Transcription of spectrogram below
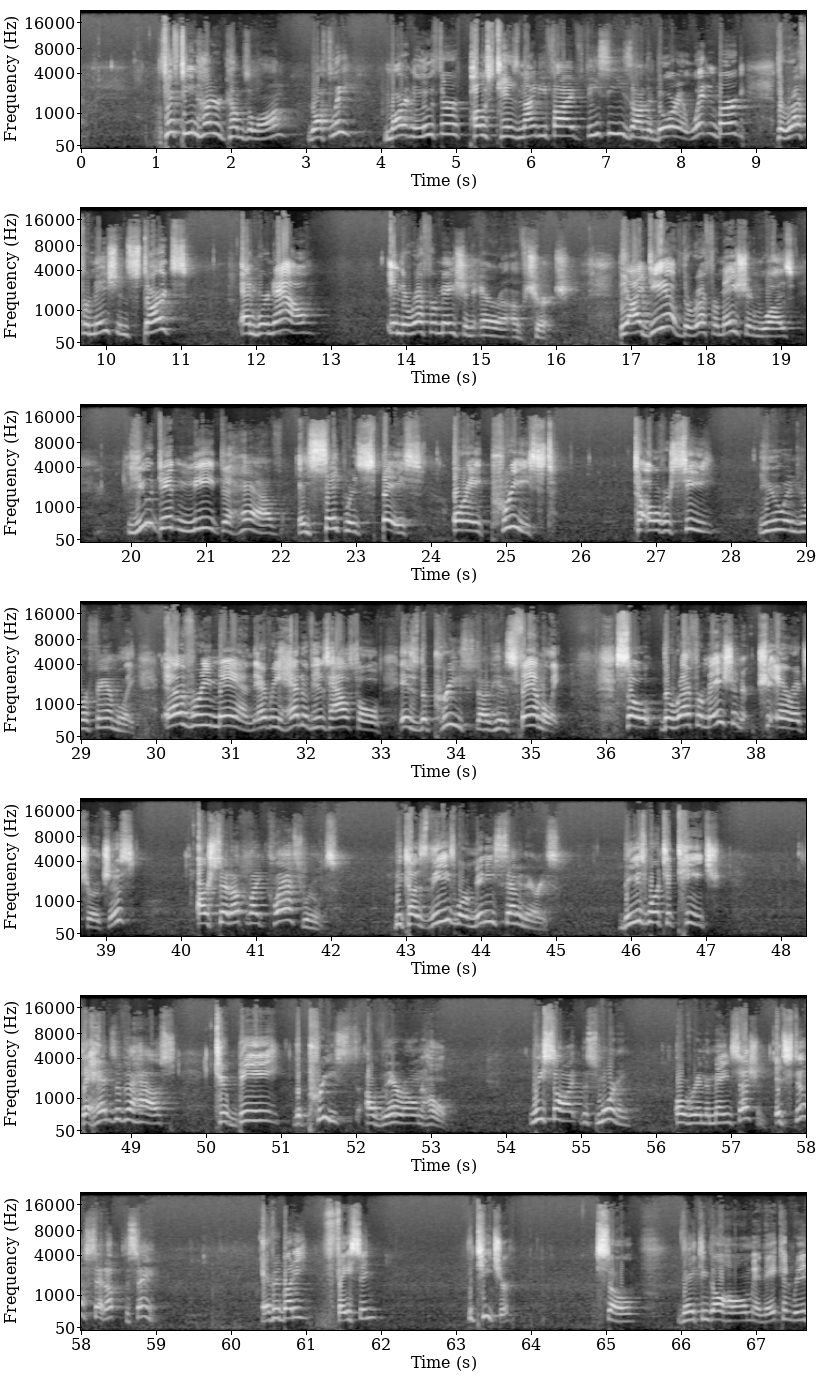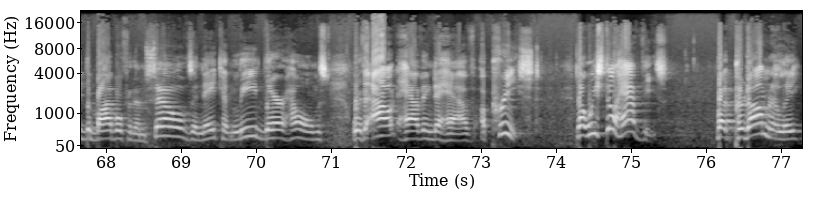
1500 comes along, roughly. Martin Luther posts his 95 Theses on the door at Wittenberg. The Reformation starts, and we're now in the Reformation era of church. The idea of the Reformation was you didn't need to have a sacred space or a priest to oversee you and your family. Every man, every head of his household is the priest of his family. So the Reformation era churches are set up like classrooms because these were mini seminaries. These were to teach the heads of the house to be the priests of their own home. We saw it this morning over in the main session. It's still set up the same. Everybody facing the teacher so they can go home and they can read the Bible for themselves and they can lead their homes without having to have a priest. Now, we still have these, but predominantly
